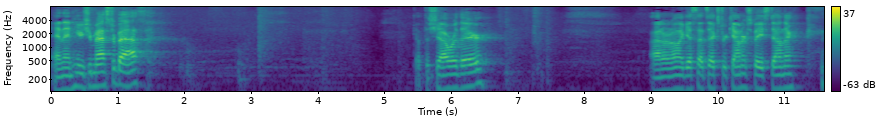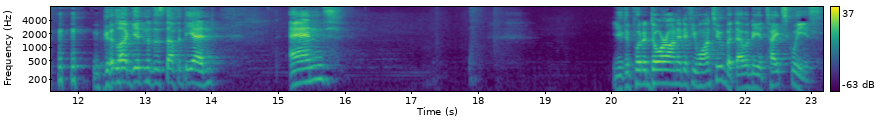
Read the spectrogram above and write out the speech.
And then here's your master bath. Got the shower there. I don't know, I guess that's extra counter space down there. Good luck getting to the stuff at the end. And You could put a door on it if you want to, but that would be a tight squeeze.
